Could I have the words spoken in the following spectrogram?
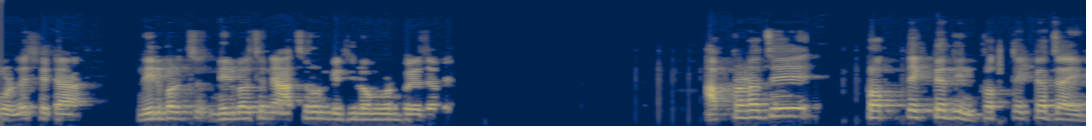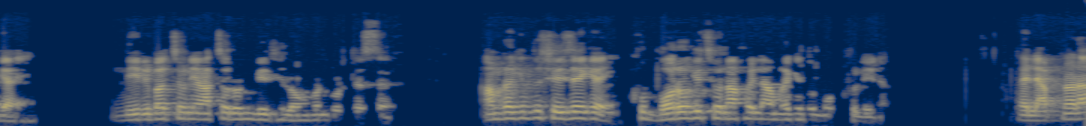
করলে সেটা নির্বাচন নির্বাচনে আচরণ বিধি লঙ্ঘন হয়ে যাবে। আপনারা যে প্রত্যেকটা দিন, প্রত্যেকটা জায়গায় নির্বাচনী আচরণ বিধি লঙ্ঘন করতেছেন, আমরা কিন্তু সেই জায়গায় খুব বড় কিছু না হলে আমরা কিন্তু মুখ খুলি না। তাইলে আপনারা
